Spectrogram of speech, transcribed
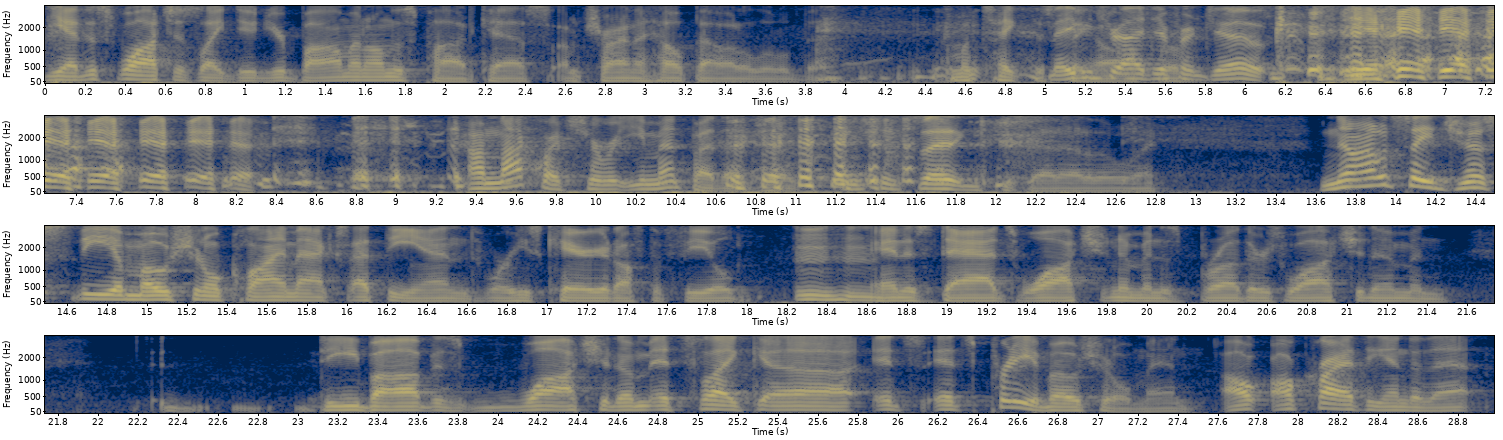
Yeah, this watch is like, dude, you're bombing on this podcast. I'm trying to help out a little bit. I'm gonna take this. Maybe thing try a off real- different joke. Yeah, yeah, yeah, yeah, yeah, yeah. I'm not quite sure what you meant by that joke. You should say keep that out of the way. No, I would say just the emotional climax at the end where he's carried off the field, and his dad's watching him, and his brother's watching him, and D Bob is watching him. It's like uh, it's it's pretty emotional, man. I'll I'll cry at the end of that.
